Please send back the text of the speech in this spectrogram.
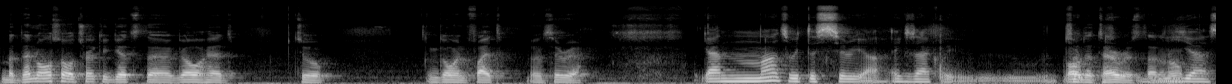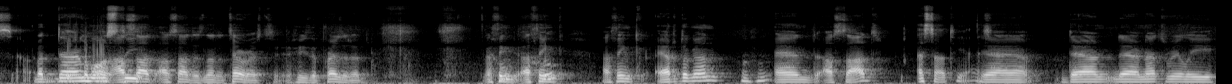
but then also Turkey gets the go ahead to go and fight in Syria. Yeah, not with the Syria exactly. Or the terrorists, I don't know. Yes, But, but come on. Assad Assad is not a terrorist. He's the president. I think I think I think Erdogan Mhm. and Assad Assad, yes. Yeah, yeah. They are they are not really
